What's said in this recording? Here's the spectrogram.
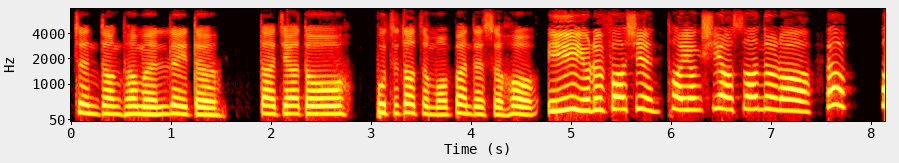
正当他们累得大家都不知道怎么办的时候，咦，有人发现太阳下山了啦！啊啊，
